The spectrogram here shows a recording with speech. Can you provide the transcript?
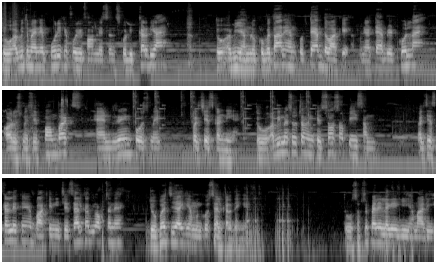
तो अभी तो मैंने पूरी के पूरी फाउंडेशन को डिग कर दिया है। तो अभी हम लोग को बता रहे हैं, हमको टैब दबा के अपना टैबलेट खोलना है। और उसमें से form works and ray purchase करनी है। तो अभी मैं सोचा हूँ इनके सौ सौ पीस हम परचेज कर लेते हैं। बाकी नीचे सेल का भी ऑप्शन है। जो बच जाएगी, हम उनको सेल कर देंगे। तो सबसे पहले लगेगी हमारी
